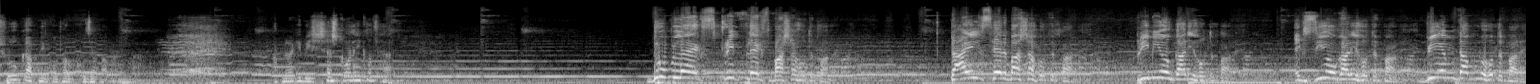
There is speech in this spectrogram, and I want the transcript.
সুখ আপনি কোথাও খুঁজে পাবেন না। আপনারা কি বিশ্বাস করেন এই কথা? ডুপ্লেক্স, ট্রিপ্লেক্স বাসা হতে পারে। টাইলসের বাসা হতে পারে প্রিমিয় গাড়ি হতে পারে, এক্সিও গাড়ি হতে পারে, বিএমডাব্লিউ হতে পারে।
